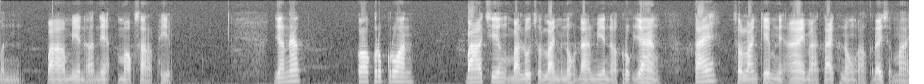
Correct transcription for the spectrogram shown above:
មិនបើមានអ្នកមកសារភាពយ៉ាងណាក៏គ្រប់គ្រាន់បើជាងបាទលួចស្រឡាញ់មនុស្សដែលមានគ្រប់យ៉ាង តែស្រឡាញ់គេម្នាក់ឯងបាទតែក្នុងក្តីសម័យ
